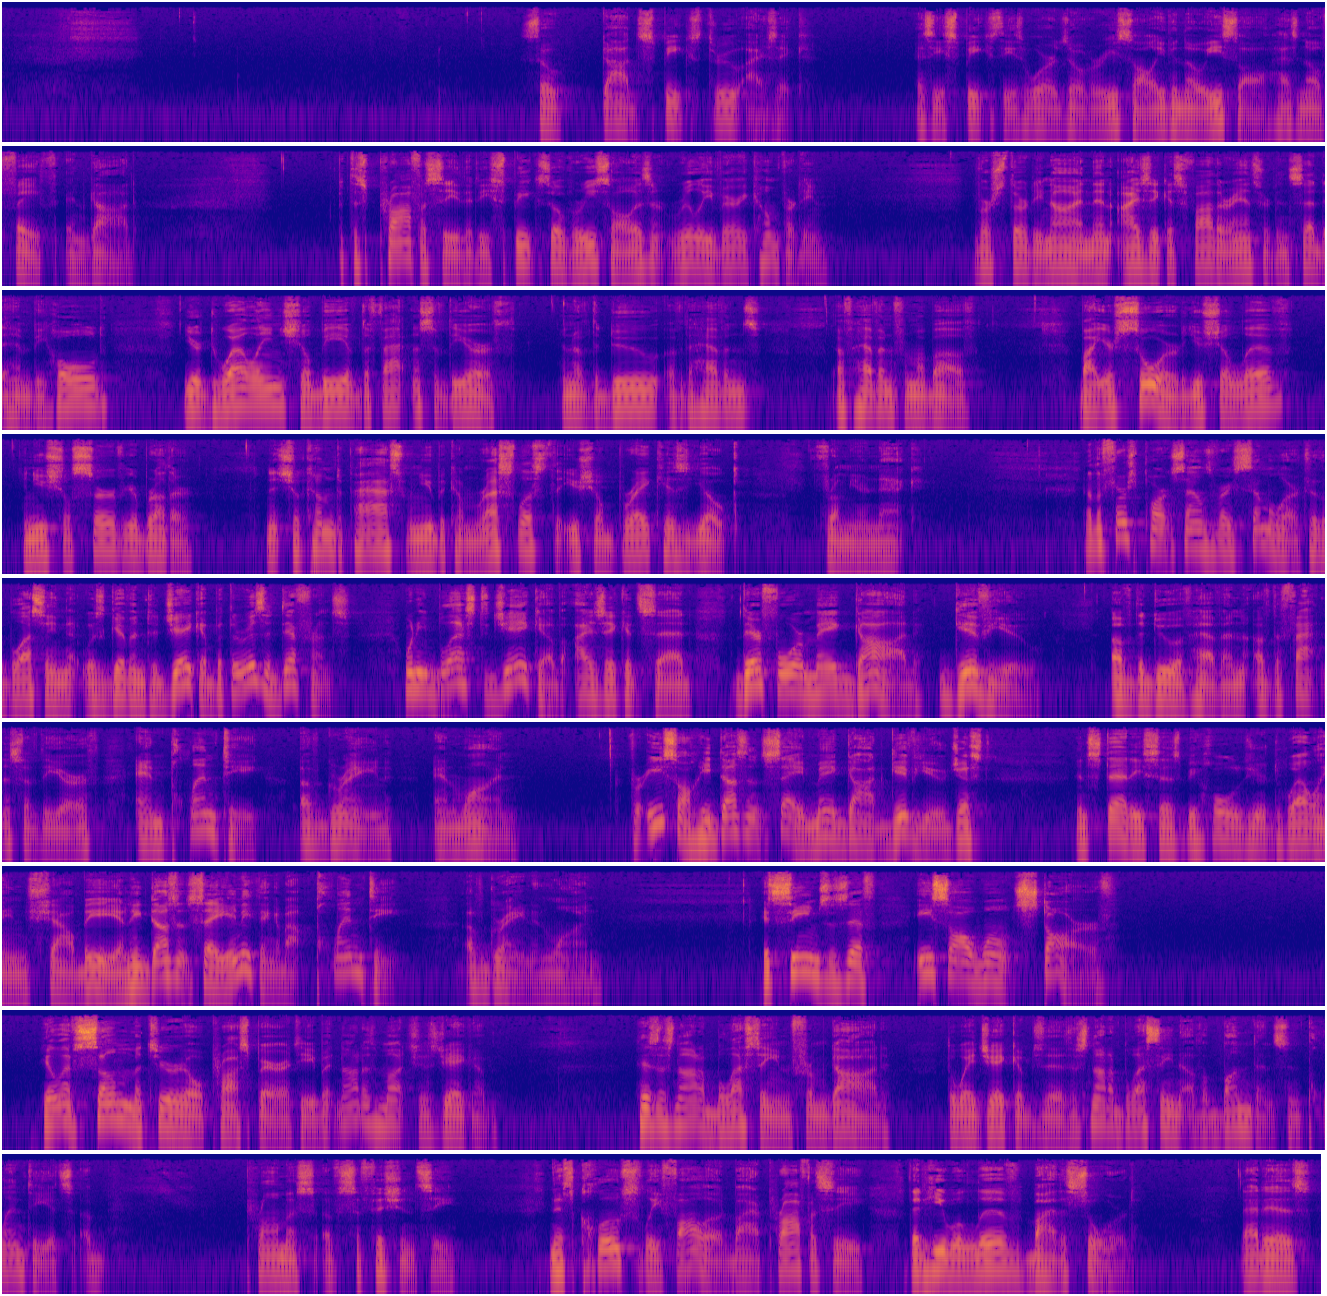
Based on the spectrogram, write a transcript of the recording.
So God speaks through Isaac as he speaks these words over Esau, even though Esau has no faith in God. But this prophecy that he speaks over Esau isn't really very comforting. Verse 39 Then Isaac his father answered and said to him, Behold, your dwelling shall be of the fatness of the earth, and of the dew of the heavens, of heaven from above. By your sword you shall live, and you shall serve your brother. And it shall come to pass when you become restless that you shall break his yoke from your neck. Now, the first part sounds very similar to the blessing that was given to Jacob, but there is a difference. When he blessed Jacob, Isaac had said, Therefore may God give you of the dew of heaven, of the fatness of the earth, and plenty of grain and wine. For Esau, he doesn't say, May God give you, just Instead, he says, Behold, your dwelling shall be. And he doesn't say anything about plenty of grain and wine. It seems as if Esau won't starve. He'll have some material prosperity, but not as much as Jacob. His is not a blessing from God the way Jacob's is. It's not a blessing of abundance and plenty, it's a promise of sufficiency. And it's closely followed by a prophecy that he will live by the sword. That is,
